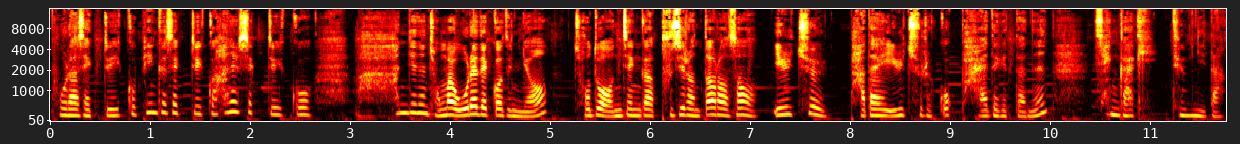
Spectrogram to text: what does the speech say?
보라색도 있고, 핑크색도 있고, 하늘색도 있고, 아, 한디는 정말 오래됐거든요. 저도 언젠가 부지런 떨어서 일출, 바다의 일출을 꼭 봐야 되겠다는 생각이 듭니다.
